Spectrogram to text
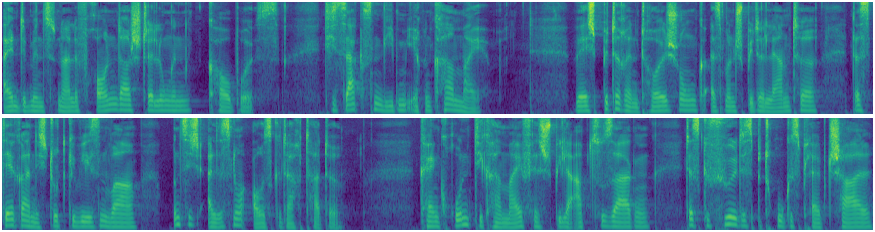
eindimensionale Frauendarstellungen, Cowboys. Die Sachsen lieben ihren Karl May. Welch bittere Enttäuschung, als man später lernte, dass der gar nicht dort gewesen war und sich alles nur ausgedacht hatte. Kein Grund, die Karl-May-Festspiele abzusagen, das Gefühl des Betruges bleibt schal,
